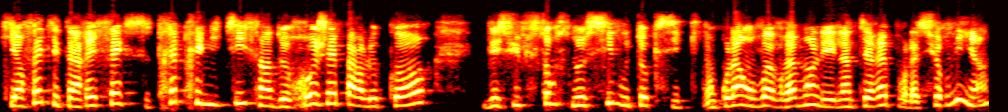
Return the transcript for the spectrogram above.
qui en fait est un réflexe très primitif hein, de rejet par le corps des substances nocives ou toxiques. Donc là, on voit vraiment l'intérêt pour la survie. Hein.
